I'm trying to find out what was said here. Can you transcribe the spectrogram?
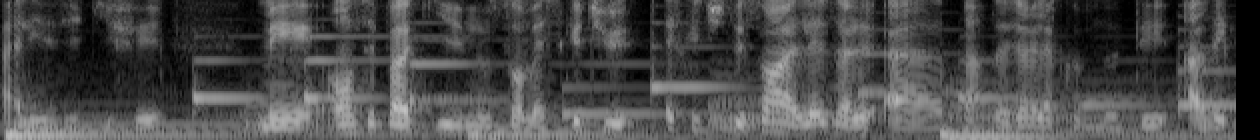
allez-y, kiffez. Mais on ne sait pas qui nous sommes. Est-ce que tu, est-ce que tu te sens à l'aise à, partager avec la communauté, avec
